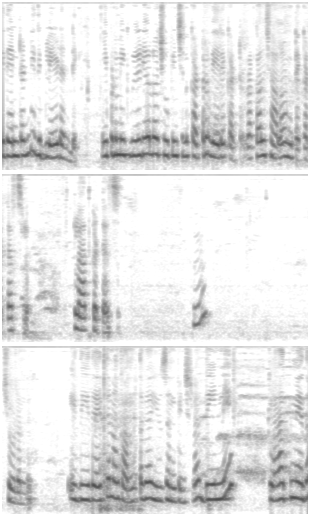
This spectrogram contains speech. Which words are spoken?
ఇదేంటంటే ఇది బ్లేడ్ అండి. ఇప్పుడు మీకు వీడియోలో చూపించిన కట్టర్ వేరే కట్టర్. రకాలు చాలా ఉంటాయి కట్టర్స్లో. క్లాత్ కట్టర్స్. చూడండి. ఇది ఇదైతే నాకు అంతగా యూజ్ అనిపించలే. దీన్ని క్లాత్ మీద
